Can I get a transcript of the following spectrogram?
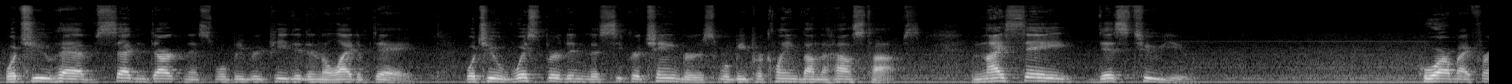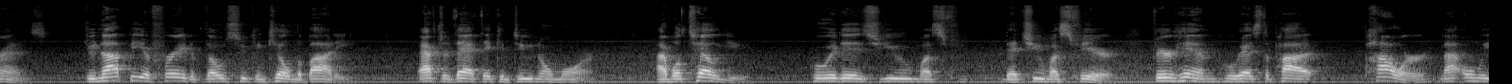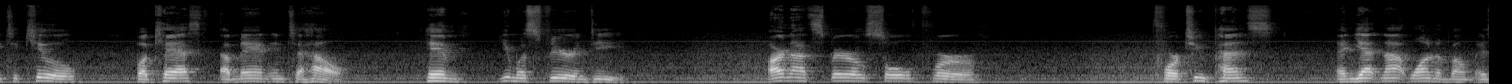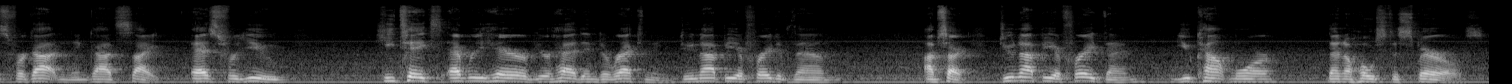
What you have said in darkness will be repeated in the light of day. What you have whispered in the secret chambers will be proclaimed on the housetops. And I say this to you, who are my friends do not be afraid of those who can kill the body. After that, they can do no more. I will tell you who it is you must that you must fear. Fear him who has the po- power not only to kill, but cast a man into hell. Him you must fear indeed. Are not sparrows sold for for two pence, and yet not one of them is forgotten in God's sight? As for you, he takes every hair of your head into reckoning. Do not be afraid of them. I'm sorry. Do not be afraid then. You count more than a host of sparrows.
